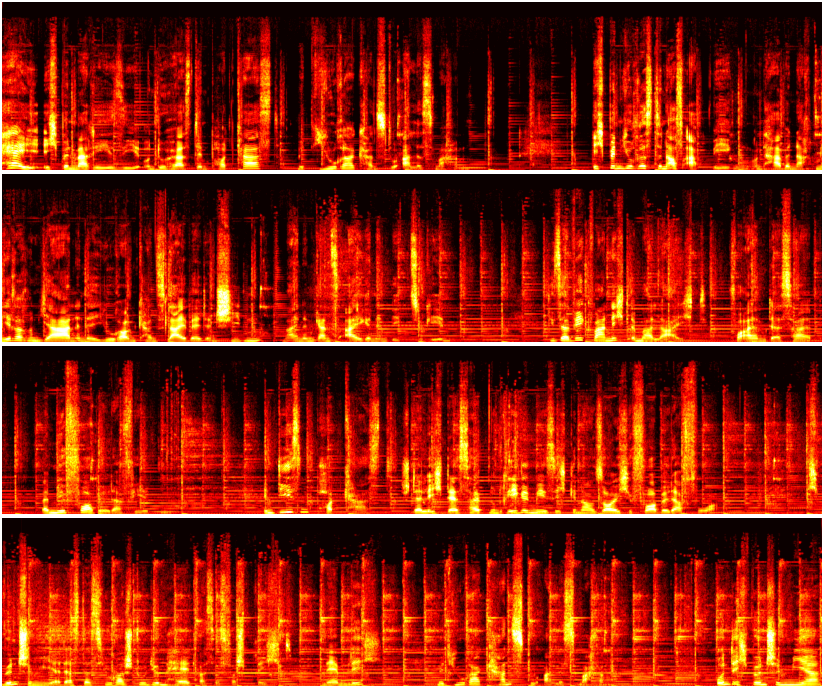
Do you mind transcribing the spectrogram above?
Hey, ich bin Maresi und du hörst den Podcast Mit Jura kannst du alles machen. Ich bin Juristin auf Abwägen und habe nach mehreren Jahren in der Jura- und Kanzleiwelt entschieden, meinen ganz eigenen Weg zu gehen. Dieser Weg war nicht immer leicht, vor allem deshalb, weil mir Vorbilder fehlten. In diesem Podcast stelle ich deshalb nun regelmäßig genau solche Vorbilder vor. Ich wünsche mir, dass das Jurastudium hält, was es verspricht, nämlich mit Jura kannst du alles machen. Und ich wünsche mir,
